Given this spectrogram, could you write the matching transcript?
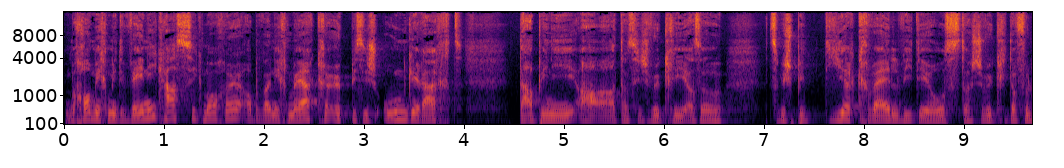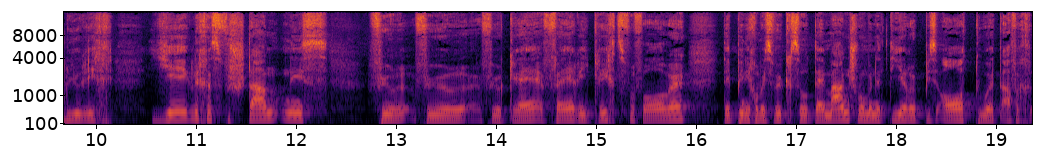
man kann mich mit wenig hässig machen, aber wenn ich merke, etwas ist ungerecht, da bin ich, ah, das ist wirklich, also zum Beispiel Tierquälvideos, das ist wirklich, da verliere ich jegliches Verständnis für, für, für faire Gerichtsverfahren. Dort bin ich wirklich so der Mensch, der einem Tier etwas antut, einfach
